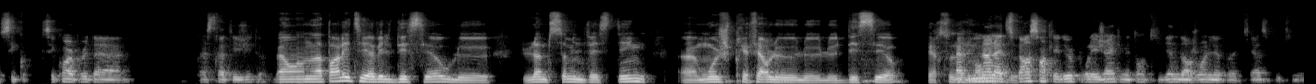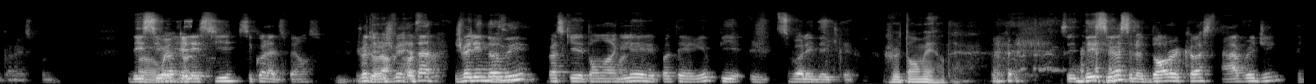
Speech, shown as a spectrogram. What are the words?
C'est, quoi, un peu ta, stratégie? Toi? Ben, on en a parlé, il y avait le DCA ou le lump sum investing. Euh, moi, je préfère le, DCA, personnellement. la différence entre les deux pour les gens qui, mettons, qui viennent de rejoindre le podcast et qui ne connaissent pas. DCA, euh, LSI, c'est quoi la différence? Je vais, les nommer parce que ton anglais n'est pas terrible, puis tu vas les décrire. Je t'emmerde. DCA, c'est le dollar cost averaging. c'est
